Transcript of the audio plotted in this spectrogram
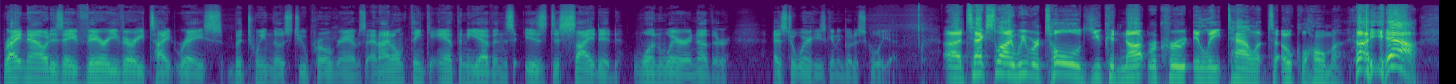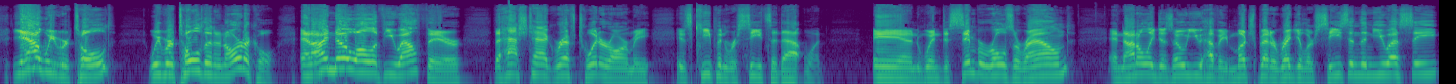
Right now, it is a very, very tight race between those two programs, and I don't think Anthony Evans is decided one way or another as to where he's going to go to school yet. Uh, text line: We were told you could not recruit elite talent to Oklahoma. yeah, yeah, we were told. We were told in an article, and I know all of you out there. The hashtag Ref Twitter army is keeping receipts of that one. And when December rolls around and not only does OU have a much better regular season than USC,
